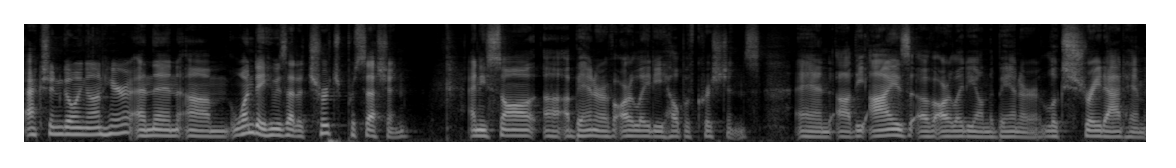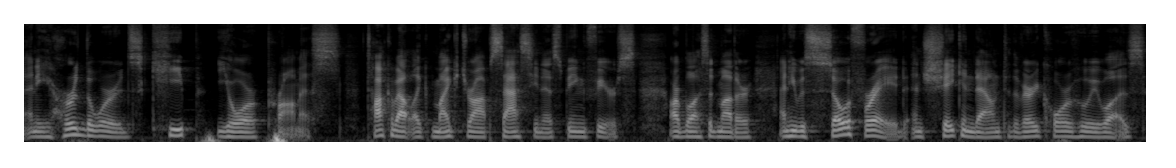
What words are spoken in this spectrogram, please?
action going on here. And then um, one day he was at a church procession and he saw uh, a banner of Our Lady, Help of Christians. And uh, the eyes of Our Lady on the banner looked straight at him, and he heard the words, Keep your promise talk about like mic drop sassiness being fierce, our Blessed Mother. And he was so afraid and shaken down to the very core of who he was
